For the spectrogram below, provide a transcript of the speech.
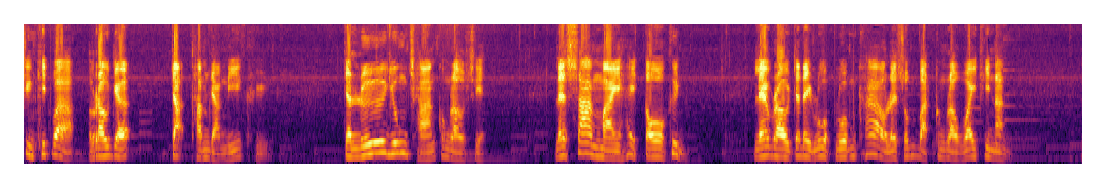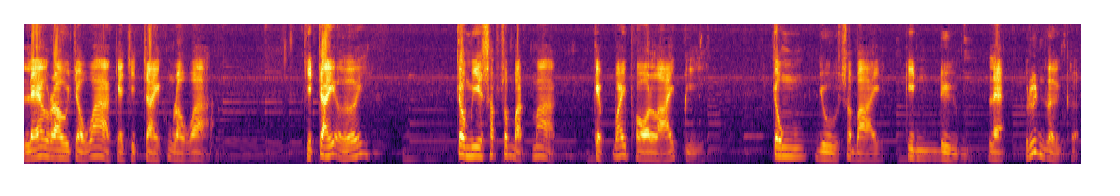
จึงคิดว่าเราจะจะทำอย่างนี้คือ จะลื้อยุ้งฉางของเราเสีย และสร้างใหม่ให้โตขึ้น แล้วเราจะได้รวบรวมข้าวและสมบัติของเราไว้ที่นั่น แล้วเราจะว่าแก่จิตใจของเราว่า จิตใจเอ๋ยเจ้ามีทรัพย์สมบัติมาก เก็บไว้พอหลายปี จงอยู่สบายกินดื่ม และรื่นเริงเถิด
